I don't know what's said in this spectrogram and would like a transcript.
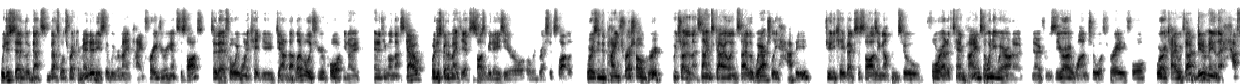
we just said look that's that's what's recommended is that we remain pain free during exercise so therefore we want to keep you down at that level if you report you know anything on that scale we're just going to make the exercise a bit easier or, or regress it slightly whereas in the pain threshold group we show them that same scale and say look we're actually happy for you to keep exercising up until four out of 10 pain. So anywhere on a, you know, from zero, one, two, or three, four, we're okay with that. It didn't mean that they have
